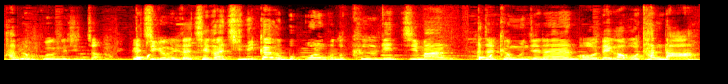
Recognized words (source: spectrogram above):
답이 없거든요 진짜. 그러니까 지금 일단 제가 지니까가 못 보는 것도 크겠지만 가장 큰 문제는 어 내가 못한다.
